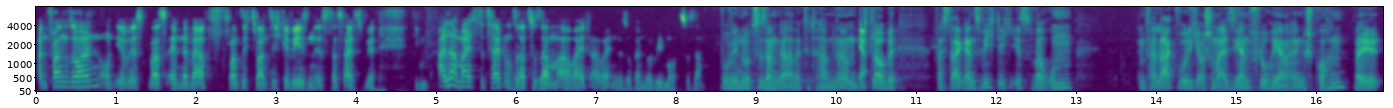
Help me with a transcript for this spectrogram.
anfangen sollen und ihr wisst, was Ende März 2020 gewesen ist. Das heißt, wir die allermeiste Zeit unserer Zusammenarbeit arbeiten wir sogar nur remote zusammen. Wo wir nur zusammengearbeitet haben. Ne? Und ja. ich glaube, was da ganz wichtig ist, warum im Verlag wurde ich auch schon mal als Jan Florian angesprochen, weil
